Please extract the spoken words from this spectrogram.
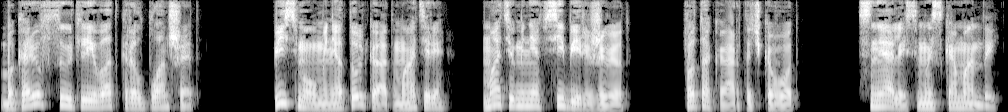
Бокарев суетливо открыл планшет. «Письма у меня только от матери. Мать у меня в Сибири живет. Фотокарточка вот. Снялись мы с командой.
